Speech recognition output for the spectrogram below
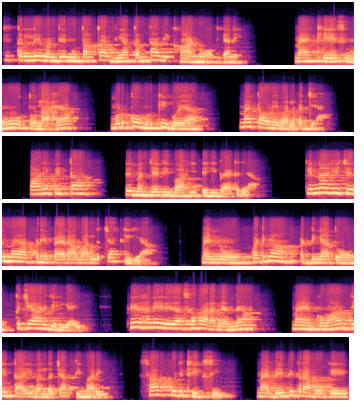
ਕਿ ਇਕੱਲੇ ਬੰਦੇ ਨੂੰ ਤਾਂ ਘਰ ਦੀਆਂ ਕੰਧਾਂ ਵੀ ਖਾਣ ਨੂੰ ਆਉਂਦੀਆਂ ਨੇ। ਮੈਂ ਖੇਸ ਮੂੰਹ ਉੱਤੋਂ ਲਾਹਿਆ, ਮੁੜਕੋ ਮੁੜਕੀ ਹੋਇਆ, ਮੈਂ ਤੌੜੇ ਵੱਲ ਭੱਜਿਆ ਪਾਣੀ ਪੀਤਾ ਤੇ ਮੰਜੇ ਦੀ ਬਾਹੀ ਤੇ ਹੀ ਬੈਠ ਗਿਆ। ਕਿੰਨਾ ਹੀ ਚਿਰ ਮੈਂ ਆਪਣੇ ਪੈਰਾਂ ਵੱਲ ਝਾਕੀ ਗਿਆ। ਮੈਨੂੰ ਫਟੀਆਂ ਅੱਡੀਆਂ ਤੋਂ ਕਚਿਆਣ ਜਿਹੀ ਆਈ। ਫਿਰ ਹਨੇਰੇ ਦਾ ਸਹਾਰਾ ਲੈਂਦਿਆਂ ਮੈਂ ਗਵਾਂਢ ਦੀ ਤਾਈ ਵੱਲ ਝਾਤੀ ਮਾਰੀ। ਸਭ ਕੁਝ ਠੀਕ ਸੀ। ਮੈਂ ਬੇਫਿਕਰਾ ਹੋ ਕੇ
